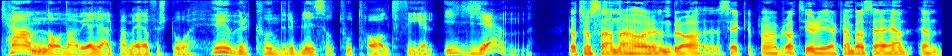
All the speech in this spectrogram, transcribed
Kan någon av er hjälpa mig att förstå hur kunde det bli så totalt fel igen? Jag tror Sanna har en bra, säkert några bra teorier. Jag kan bara säga en, en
